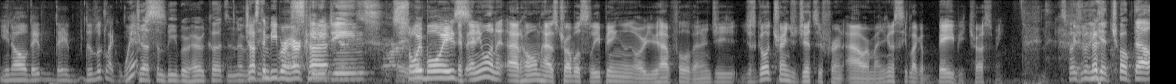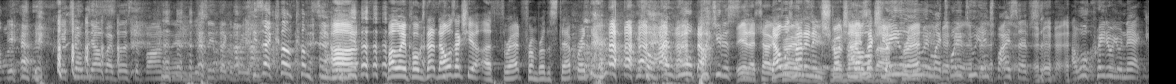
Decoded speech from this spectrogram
You know, they, they, they look like wimps. Justin Bieber haircuts and everything. Justin Bieber haircuts, Skinny jeans. soy boys. If anyone at home has trouble sleeping or you have full of energy, just go train jujitsu for an hour, man. You're gonna sleep like a baby. Trust me. Especially if you get choked out. Yeah, get choked out by Brother Stefan and then you'll sleep like a baby. He's like, come, come see me. uh, by the way, folks, that, that was actually a, a threat from Brother Step right there. He's like, I will put you to sleep. Yeah, that's how. That it was not an you. instruction, that was actually a cradle you in my 22 inch biceps. I will cradle your neck.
